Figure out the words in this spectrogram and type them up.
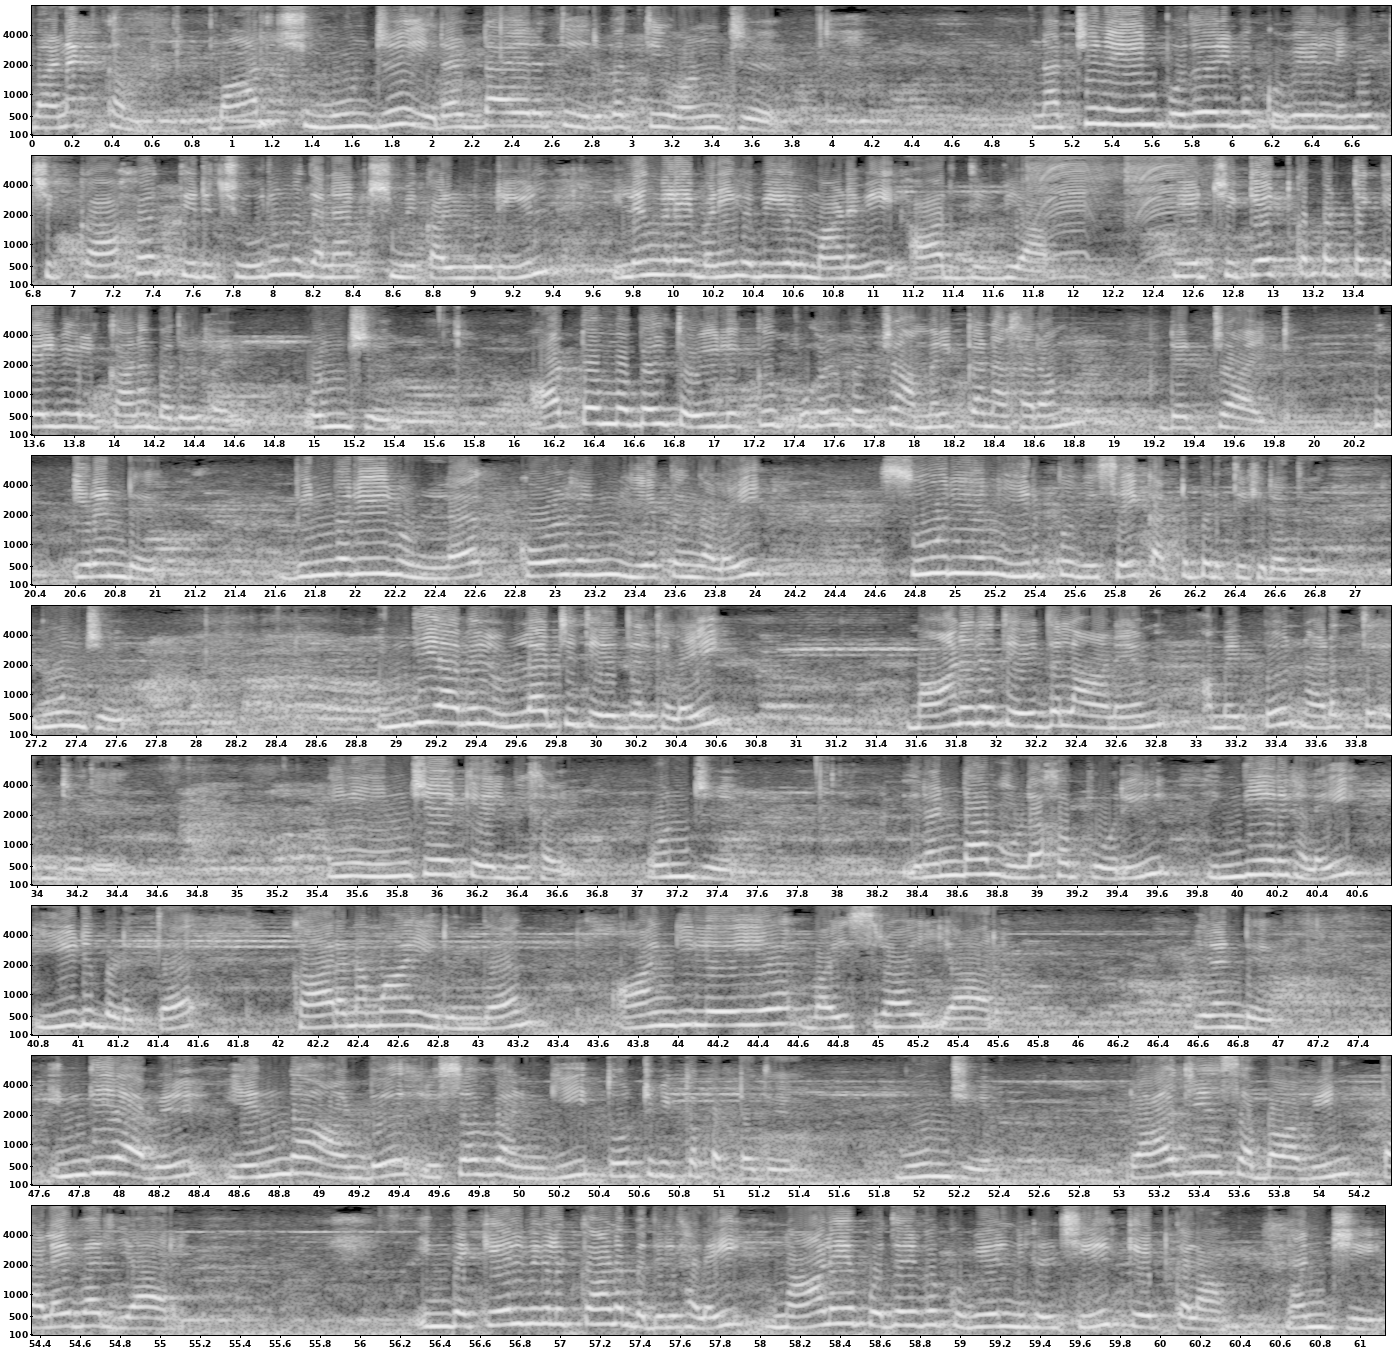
வணக்கம். மார்ச் மூன்று இரண்டாயிரத்தி இருபத்தி ஒன்று. நற்றினையின் பொது அறிவு குவியல் நிகழ்ச்சிக்காக திருச்சி உருமு தனலட்சுமி கல்லூரியில் இளங்கலை வணிகவியல் மாணவி ஆர். திவ்யா. நேற்று கேட்கப்பட்ட கேள்விகளுக்கான பதில்கள். ஒன்று ஆட்டோமொபைல் தொழிலுக்கு புகழ்பெற்ற அமெரிக்க நகரம் டெட்ராய்ட். இரண்டு விண்வெளியில் உள்ள கோள்களின் இயக்கங்களை சூரியன் ஈர்ப்பு விசை கட்டுப்படுத்துகிறது. மூன்று இந்தியாவில் உள்ளாட்சி தேர்தல்களை மாநில தேர்தல் ஆணையம் அமைப்பு நடத்துகின்றது. இனி இன்றைய கேள்விகள். ஒன்று இரண்டாம் உலகப் போரில் இந்தியர்களை ஈடுபடுத்த காரணமாயிருந்த ஆங்கிலேய வைஸ்ராய் யார்? இரண்டு இந்தியாவில் எந்த ஆண்டு ரிசர்வ் வங்கி தோற்றுவிக்கப்பட்டது? மூன்று ராஜ்யசபாவின் தலைவர் யார்? இந்த கேள்விகளுக்கான பதில்களை நாளைய பொதறிவு குவியல் நிகழ்ச்சியில் கேட்கலாம். நன்றி.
